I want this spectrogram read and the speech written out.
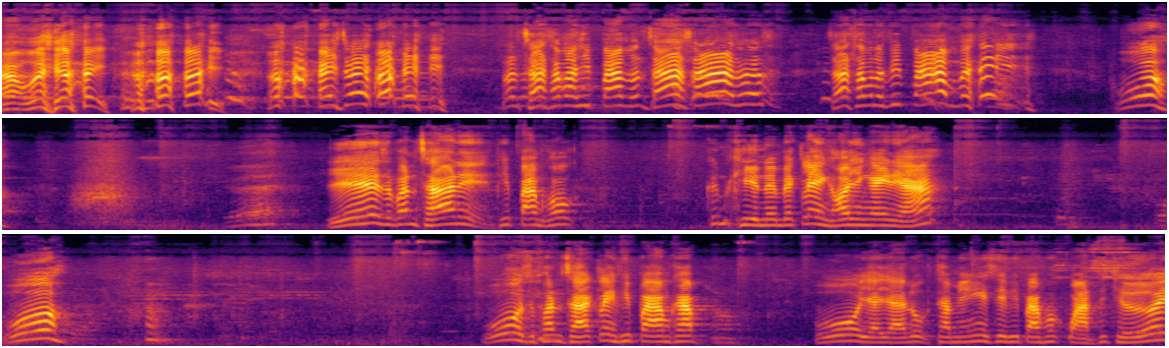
อ้าวเฮ้ยเฮ้ยเฮ้ยเฮ้ยช่วยเฮ้ยรักษาทำอะไรพี่ปามรักษาสารักษาทำอะไรพี่ปามเฮ้ยโอ้เย้สุพรรณษานี่พี่ปามเขาขึ้นขีนในไปแกล้งเขายังไงเนี่ยโอ้โอ้สุพรรณษาแกล้งพี่ปามครับ โอ้อย่าอย่าลูกทำอย่างนี้สิพี่ปามเขากวาดเฉย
